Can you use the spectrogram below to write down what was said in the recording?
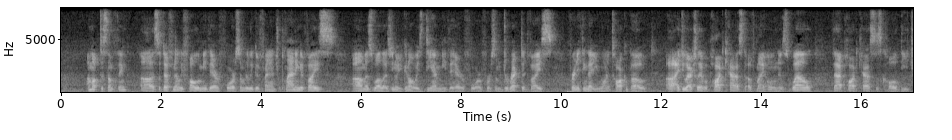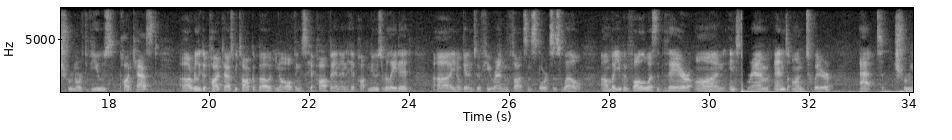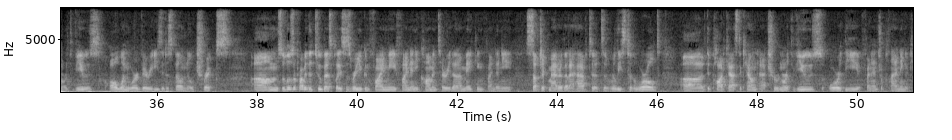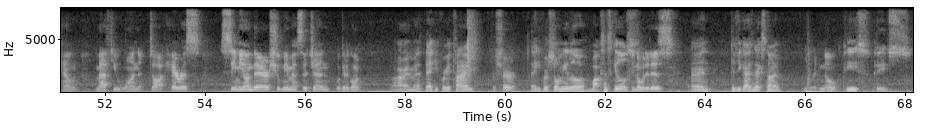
I'm up to something. Uh, so definitely follow me there for some really good financial planning advice. um, as well as you know you can always DM me there for for some direct advice for anything that you want to talk about. Uh, I do actually have a podcast of my own as well. That podcast is called the True North Views podcast. Uh, really good podcast. We talk about you know all things hip hop and, and hip hop news related. Uh, you know, get into a few random thoughts and sports as well. Um, but you can follow us there on Instagram and on Twitter at True North Views. All one word, very easy to spell, no tricks. Um, so those are probably the two best places where you can find me, find any commentary that I'm making, find any subject matter that I have to, to release to the world. Uh, the podcast account at True North Views or the financial planning account Matthew1.Harris. See me on there, shoot me a message, and we'll get it going. All right, man. Thank you for your time. For sure. Thank you for showing me a little boxing skills. You know what it is. And catch you guys next time. You already know. Peace. Peace.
